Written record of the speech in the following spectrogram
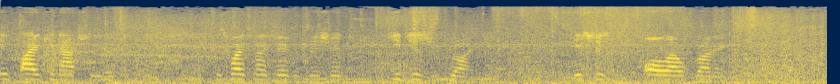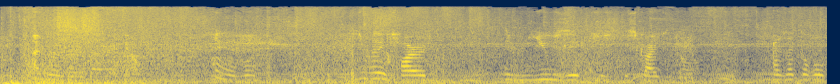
If I can actually listen. This is why it's my favorite mission. You just run. It's just all out running. I'm doing really bad right now. It's really hard. The music just describes it all. I like the whole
